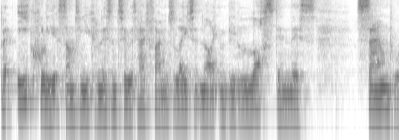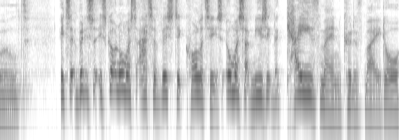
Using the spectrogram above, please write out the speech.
but equally it's something you can listen to with headphones late at night and be lost in this sound world. It's but it's it's got an almost atavistic quality. It's almost like music that cavemen could have made, or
